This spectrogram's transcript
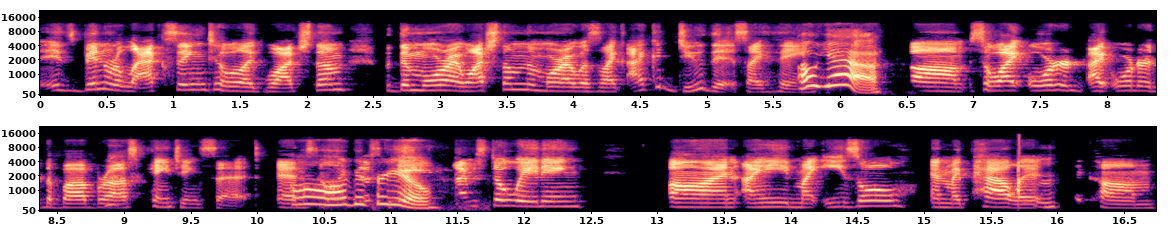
it's been relaxing to like watch them. But the more I watch them, the more I was like, I could do this. I think. Oh yeah. Um. So I ordered. I ordered the Bob Ross painting set. And Oh, I good for you. I'm still waiting on. I need my easel and my palette Mm. to come.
